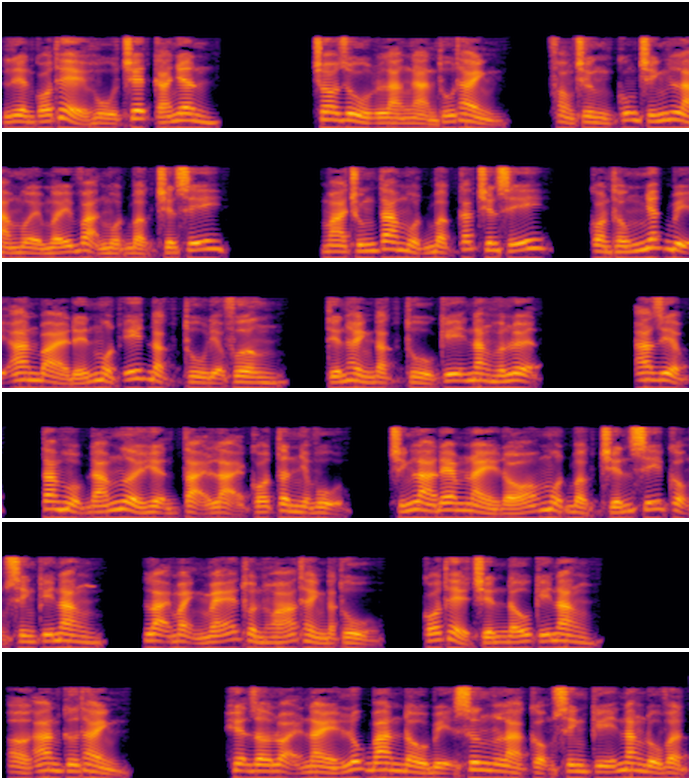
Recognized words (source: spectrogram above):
liền có thể hù chết cá nhân. Cho dù là ngàn thú thành, phòng trừng cũng chính là mười mấy vạn một bậc chiến sĩ. Mà chúng ta một bậc các chiến sĩ, còn thống nhất bị an bài đến một ít đặc thù địa phương, tiến hành đặc thù kỹ năng huấn luyện. A Diệp, tam hộp đám người hiện tại lại có tân nhiệm vụ, chính là đem này đó một bậc chiến sĩ cộng sinh kỹ năng, lại mạnh mẽ thuần hóa thành đặc thù, có thể chiến đấu kỹ năng. Ở An Cư Thành, hiện giờ loại này lúc ban đầu bị xưng là cộng sinh kỹ năng đồ vật,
